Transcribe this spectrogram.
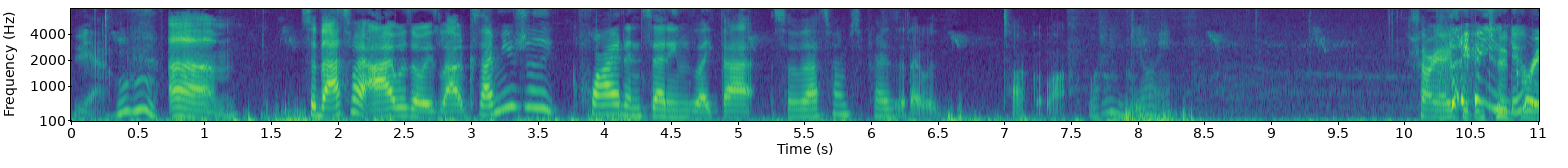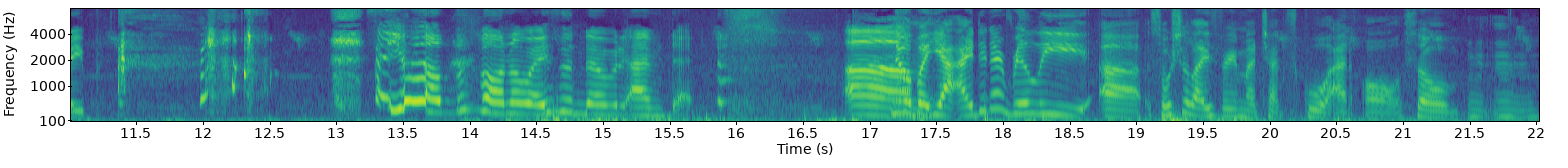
Yeah. Um, so that's why I was always loud because I'm usually quiet in settings like that. So that's why I'm surprised that I would talk a lot. What are you doing? Sorry, I What bit into a doing? grape. you held the phone away so nobody. I'm dead. Um, no, but yeah, I didn't really uh, socialize very much at school at all. So Mm-mm.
